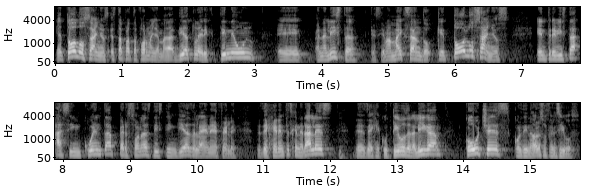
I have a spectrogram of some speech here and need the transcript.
que todos los años esta plataforma llamada The Athletic tiene un eh, analista que se llama Mike Sando que todos los años entrevista a 50 personas distinguidas de la NFL, desde gerentes generales, desde ejecutivos de la liga, coaches, coordinadores ofensivos.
